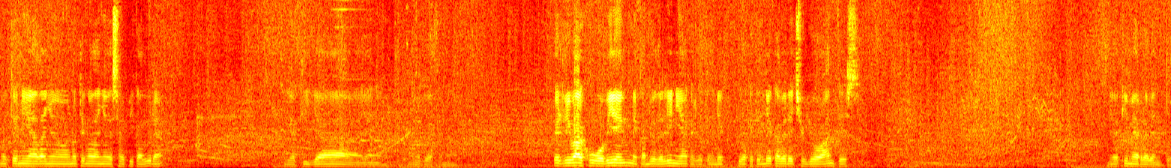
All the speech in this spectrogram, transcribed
No tenía daño, no tengo daño de salpicadura. Y aquí ya, ya no, no puedo hacer nada. El rival jugó bien, me cambió de línea, que es lo que tendría que haber hecho yo antes. Y aquí me reventó.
